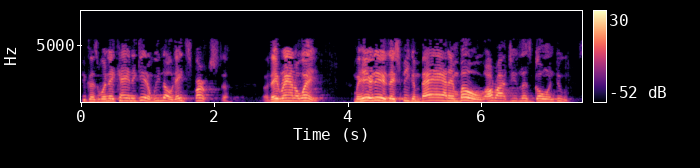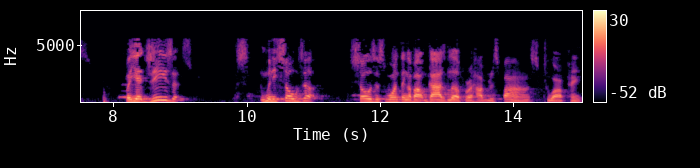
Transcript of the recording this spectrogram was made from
because when they came to get him, we know they dispersed. Uh, they ran away. But here it is. They speaking bad and bold. All right, Jesus, let's go and do this. But yet Jesus, when he shows up, shows us one thing about God's love for how he responds to our pain.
